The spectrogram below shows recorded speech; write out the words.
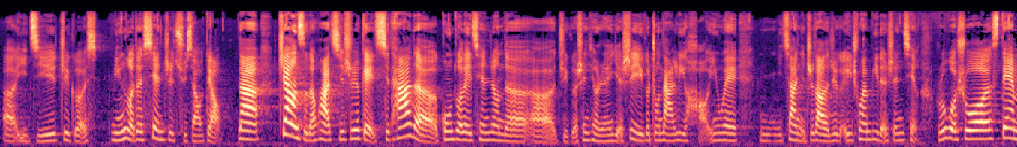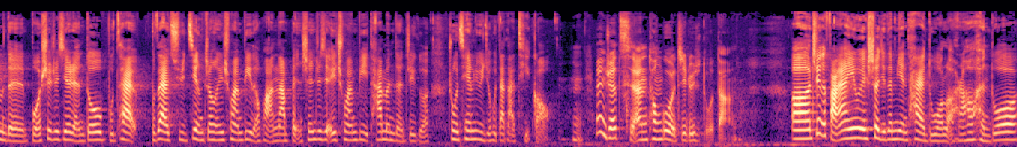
呃，以及这个名额的限制取消掉。那这样子的话，其实给其他的工作类签证的呃这个申请人也是一个重大利好，因为你像你知道的这个 H1B 的申请，如果说 STEM 的博士这些人都不再不再去竞争 H1B 的话，那本身这些 H1B 他们的这个中签率就会大大提高。嗯，那你觉得此案通过的几率是多大呢？呃，这个法案因为涉及的面太多了，然后很多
